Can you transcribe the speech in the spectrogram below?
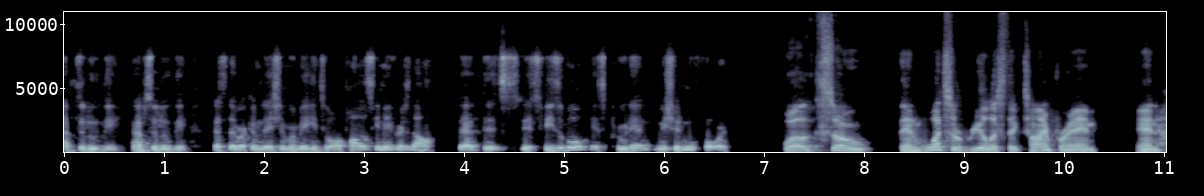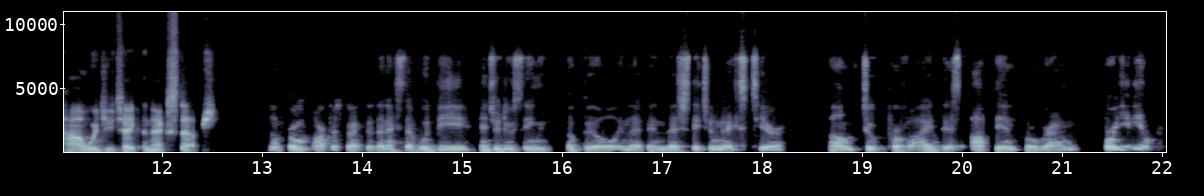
Absolutely, absolutely. That's the recommendation we're making to all policymakers now, that it's, it's feasible, it's prudent, we should move forward. Well, so then what's a realistic time frame, and how would you take the next steps? So from our perspective, the next step would be introducing a bill in the, in legislature next year um, to provide this opt-in program for EV owners.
